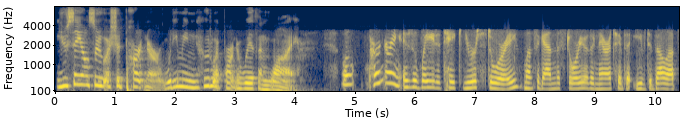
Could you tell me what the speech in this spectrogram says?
you say also I should partner. What do you mean? Who do I partner with and why? Well, partnering is a way to take your story, once again, the story or the narrative that you've developed,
